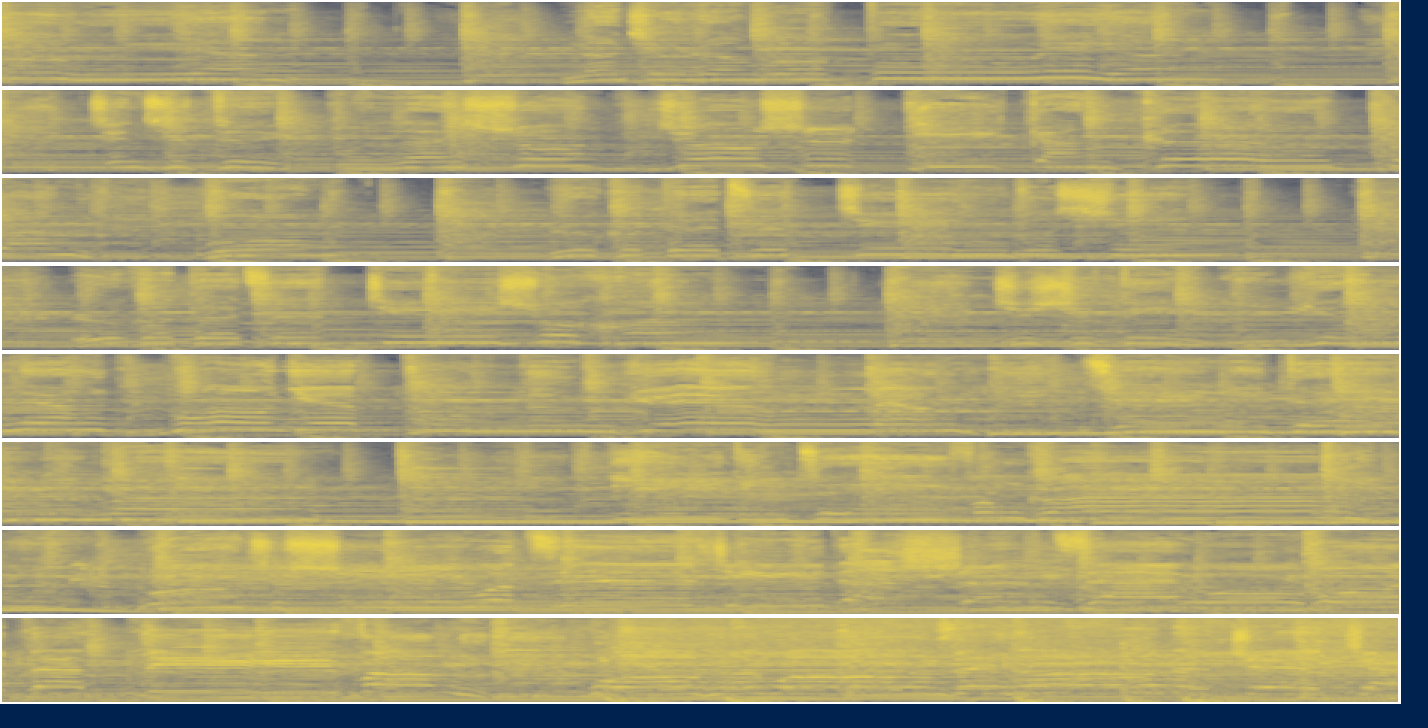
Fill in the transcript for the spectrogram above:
那就让我不一样，坚持对我来说就是一杆刻钢。我如果对自己妥协，如果对自己说谎，即使别人原谅，我也不能原谅。最美的愿望，一定最疯狂。是我自己。的神在我活的地方，我和我最后的倔强，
